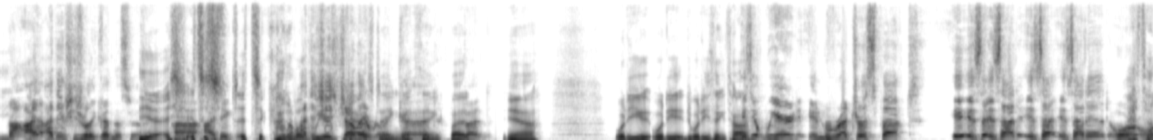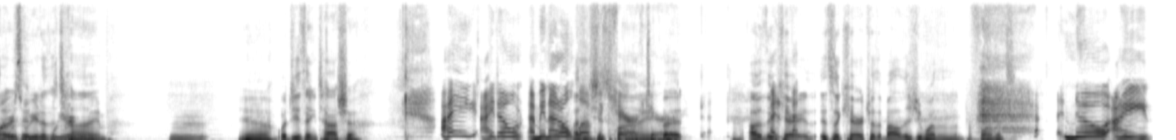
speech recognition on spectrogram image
No, I, I, think she's really good in this film. Yeah, it's, uh, a, I think it's a kind of a weird casting. Really good, I think, but, but, yeah. What do you what do you what do you think, Todd? Is it weird in retrospect? Is is that is that is that it? Or I thought or it was weird at the weird? time. Hmm. Yeah. What do you think, Tasha? I I don't. I mean, I don't I love the character. Fine, but oh, the char- it's the character that bothers you more than the performance. No, I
